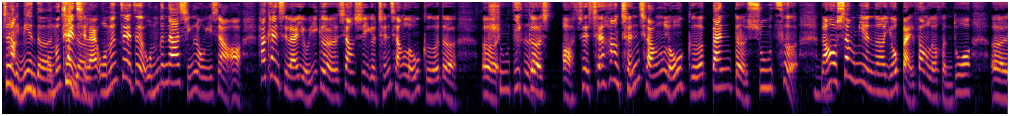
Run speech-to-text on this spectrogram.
这里面的、啊、我们看起来，我们在这，我们跟大家形容一下啊，它看起来有一个像是一个城墙楼阁的。呃，一个啊，所以像像城墙楼阁般的书册，嗯、然后上面呢有摆放了很多呃，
